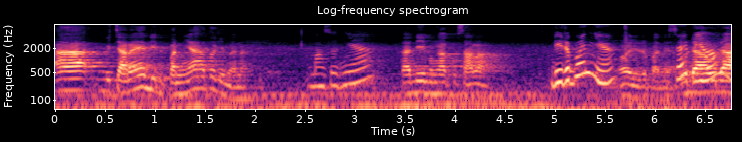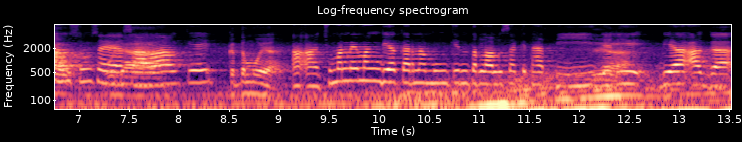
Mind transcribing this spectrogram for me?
Ah, bicaranya di depannya atau gimana? Maksudnya? Tadi mengaku salah di depannya Oh di depannya. saya bilang langsung saya salah oke Ketemu ya? Ah, ah, cuman memang dia karena mungkin terlalu sakit hati, Iya. jadi dia agak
